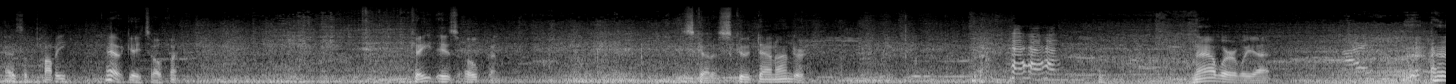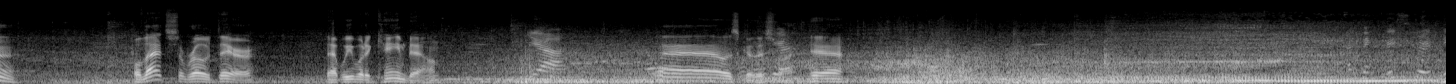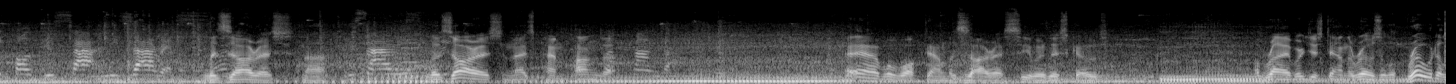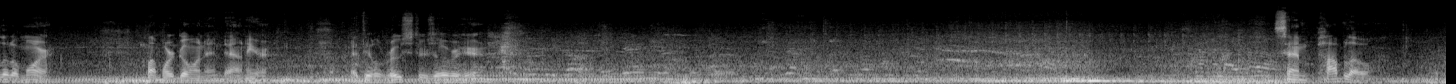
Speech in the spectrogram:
There's a puppy. Yeah, the gate's open. Gate is open. Just gotta scoot down under. Now where are we at? Well, that's the road there that we would have came down. yeah. Eh, let's go this way. Yeah. I think this street they call Lizares. Lazares. Nah. Lizares. Lazares, and that's Pampanga. Pampanga. Yeah, we'll walk down Lazares, see where this goes. All right, we're just down the road a, li- road a little more. A lot more going in down here. Got the old roasters over here. San Pablo.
